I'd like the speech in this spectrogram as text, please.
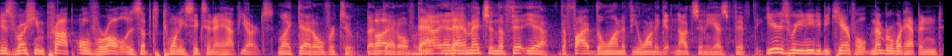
His rushing prop overall is up to 26 and a half yards. Like that over two. Bet Uh, that over. that- Now, and I mentioned the fi- yeah the five to one if you want to get nuts, and he has 50. Here's where you need to be careful. Remember what happened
